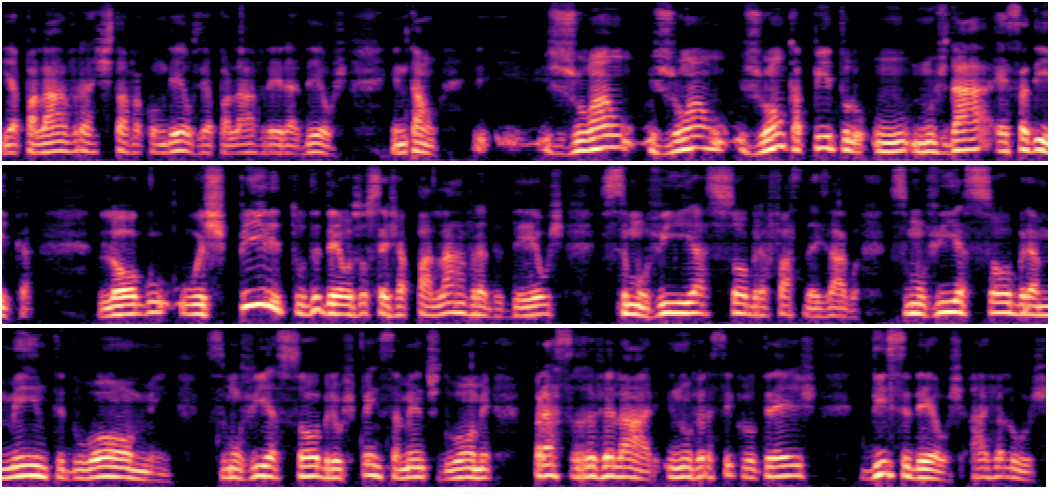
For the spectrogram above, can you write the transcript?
E a palavra estava com Deus e a palavra era Deus. Então, João, João, João capítulo 1 nos dá essa dica. Logo, o Espírito de Deus, ou seja, a palavra de Deus, se movia sobre a face das águas, se movia sobre a mente do homem, se movia sobre os pensamentos do homem para se revelar. E no versículo 3, disse Deus, haja luz.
